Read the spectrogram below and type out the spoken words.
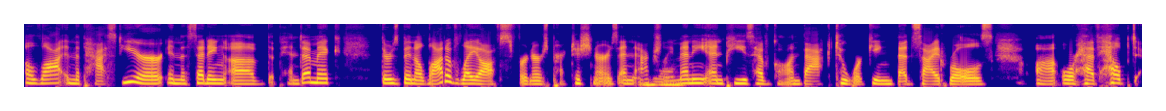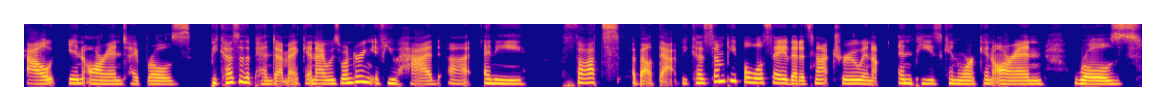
a lot in the past year in the setting of the pandemic. There's been a lot of layoffs for nurse practitioners, and actually, mm-hmm. many NPs have gone back to working bedside roles uh, or have helped out in RN type roles because of the pandemic. And I was wondering if you had uh, any thoughts about that because some people will say that it's not true and NPs can work in RN roles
